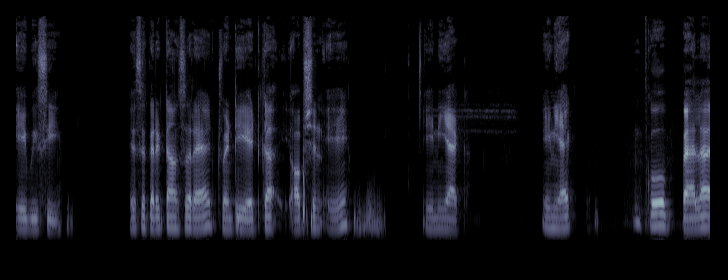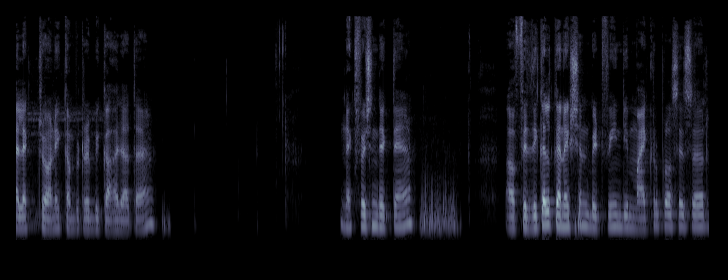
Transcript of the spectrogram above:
A B C इसका करेक्ट आंसर है ट्वेंटी एट का ऑप्शन ए इनियक इनियक को पहला इलेक्ट्रॉनिक कंप्यूटर भी कहा जाता है। नेक्स्ट क्वेश्चन देखते हैं। A physical connection between the microprocessor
